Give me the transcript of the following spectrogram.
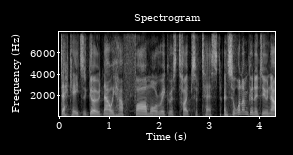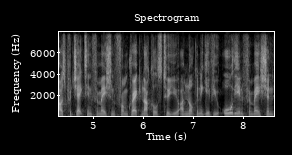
decades ago. Now we have far more rigorous types of tests. And so what I'm going to do now is project information from Greg Nuckols to you. I'm not going to give you all the information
